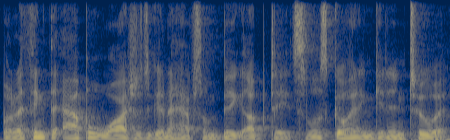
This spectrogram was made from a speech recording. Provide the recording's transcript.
But I think the Apple Watch is going to have some big updates. So let's go ahead and get into it.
